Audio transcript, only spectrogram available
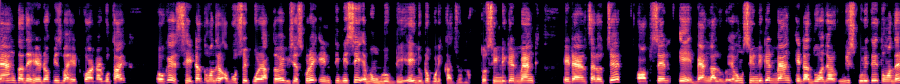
ব্যাংক তাদের হেড অফিস বা হেডকোয়ার্টার কোথায়? ওকে সেটা তোমাদের অবশ্যই পড়ে রাখতে হবে, বিশেষ করে এনটিপিসি এবং গ্রুপ ডি এই দুটো পরীক্ষার জন্য। তো সিন্ডিকেট ব্যাংক এটা অ্যান্সার হচ্ছে অপশন এ বেঙ্গালুরু এবং সিন্ডিকেট ব্যাংক এটা দু হাজার উনিশ কুড়িতে তোমাদের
